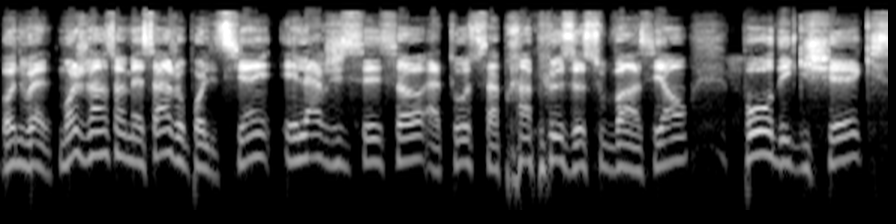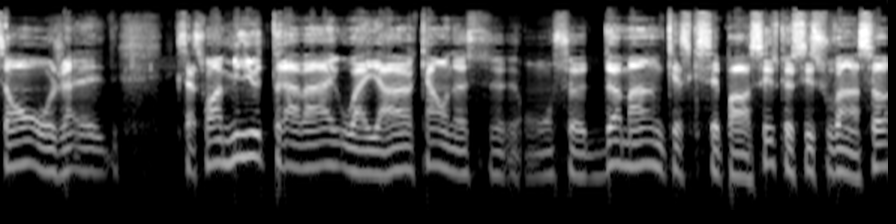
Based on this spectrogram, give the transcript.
bonne nouvelle. Moi, je lance un message aux politiciens. Élargissez ça à tous. Ça prend plus de subventions pour des guichets qui sont aux gens que ce soit en milieu de travail ou ailleurs, quand on se demande qu'est-ce qui s'est passé, parce que c'est souvent ça.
